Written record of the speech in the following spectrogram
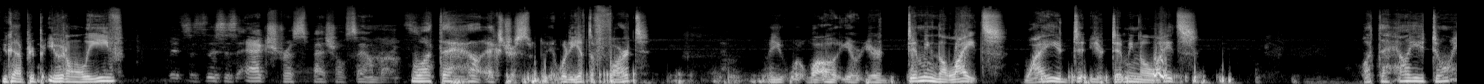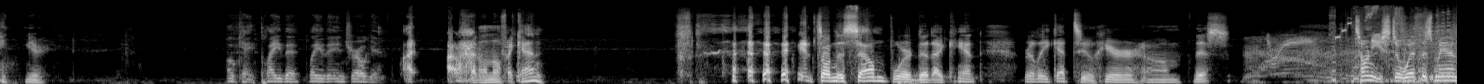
You got to prepare. You're gonna leave. This is this is extra special sound bites. What the hell? Extra? What do you have to fart? Are you, well, oh, you're you're dimming the lights. Why are you di- you're dimming the lights? What the hell are you doing? You're Okay, play the play the intro again. I, I don't know if I can. it's on the soundboard that I can't really get to. Here, um, this. Tony, you still with us, man?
